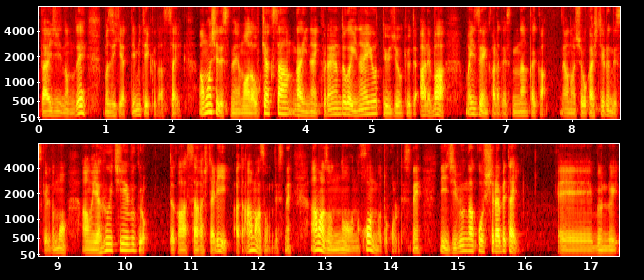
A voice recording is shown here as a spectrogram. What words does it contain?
大事なので、まあ、ぜひやってみてください。まあ、もしですね、まだお客さんがいない、クライアントがいないよっていう状況であれば、まあ、以前からですね、何回かあの紹介してるんですけれども、あの Yahoo 知恵袋とか探したり、あと Amazon ですね、Amazon の本のところですね、に自分がこう調べたいえー、分類例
